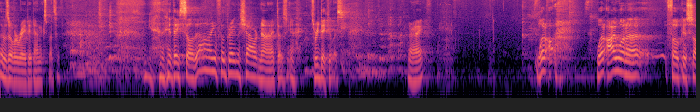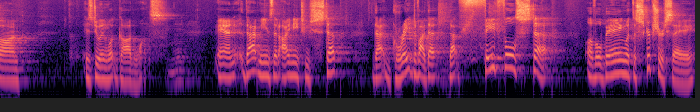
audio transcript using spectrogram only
It was overrated and expensive. they still, oh, you'll feel great in the shower. No, it doesn't. It's ridiculous. All right? What, what I want to focus on is doing what God wants. And that means that I need to step that great divide, that, that faithful step of obeying what the scriptures say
